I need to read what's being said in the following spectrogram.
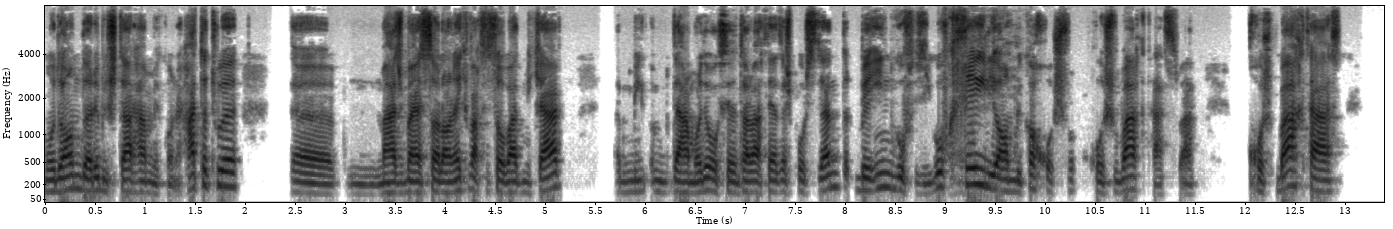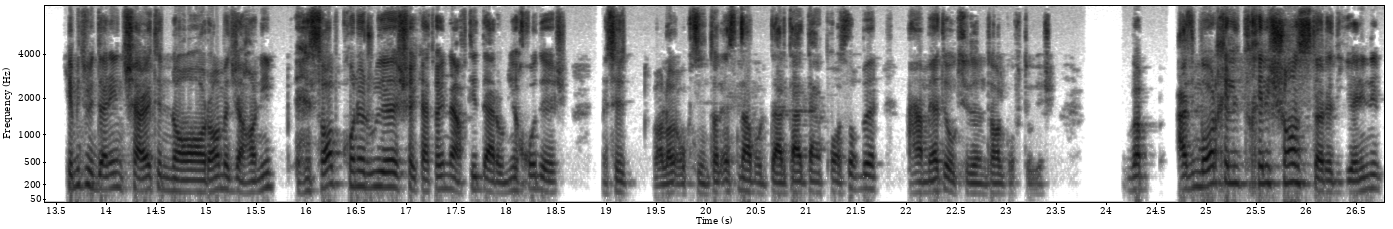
مدام داره بیشتر هم می‌کنه. حتی تو مجمع سالانه که وقتی صحبت می‌کرد در مورد اکسیدنتال وقتی ازش پرسیدن به این گفتی گفت خیلی آمریکا خوش خوشوقت هست و خوشبخت هست که می‌تونید در این شرایط ناآرام جهانی حساب کنه روی شرکت های نفتی درونی خودش. مثل حالا Occidental اسم نبود در, در, در پاسخ به اهمیت Occidental گفته بودش. و از این بار خیلی خیلی شانس داره دیگه. یعنی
